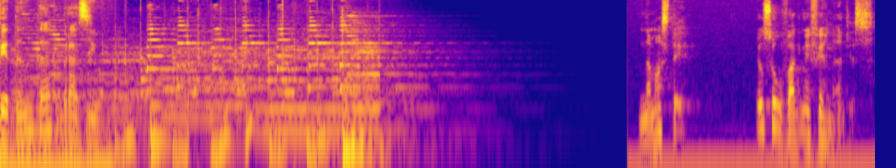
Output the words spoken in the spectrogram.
Vedanta Brasil. Namastê. Eu sou Wagner Fernandes.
